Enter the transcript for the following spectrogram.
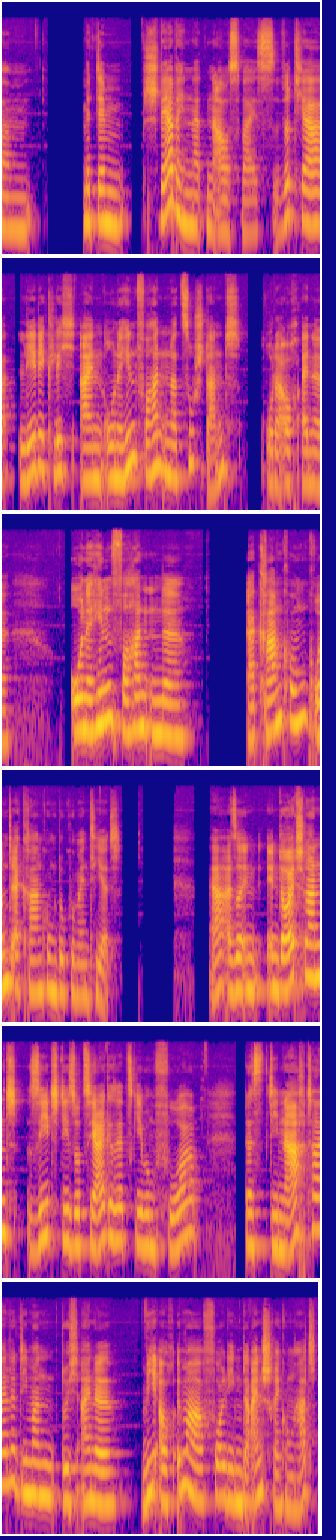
ähm, mit dem Schwerbehindertenausweis wird ja lediglich ein ohnehin vorhandener Zustand oder auch eine ohnehin vorhandene Erkrankung, Grunderkrankung dokumentiert. Ja, also in, in Deutschland sieht die Sozialgesetzgebung vor, dass die Nachteile, die man durch eine wie auch immer vorliegende Einschränkung hat,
